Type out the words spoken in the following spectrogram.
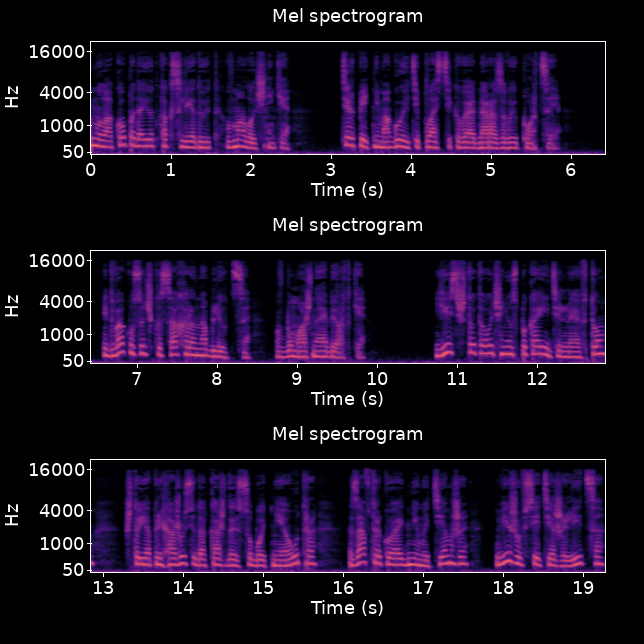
молоко подает как следует, в молочнике. Терпеть не могу эти пластиковые одноразовые порции. И два кусочка сахара на блюдце, в бумажной обертке. Есть что-то очень успокоительное в том, что я прихожу сюда каждое субботнее утро, завтракаю одним и тем же, вижу все те же лица,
